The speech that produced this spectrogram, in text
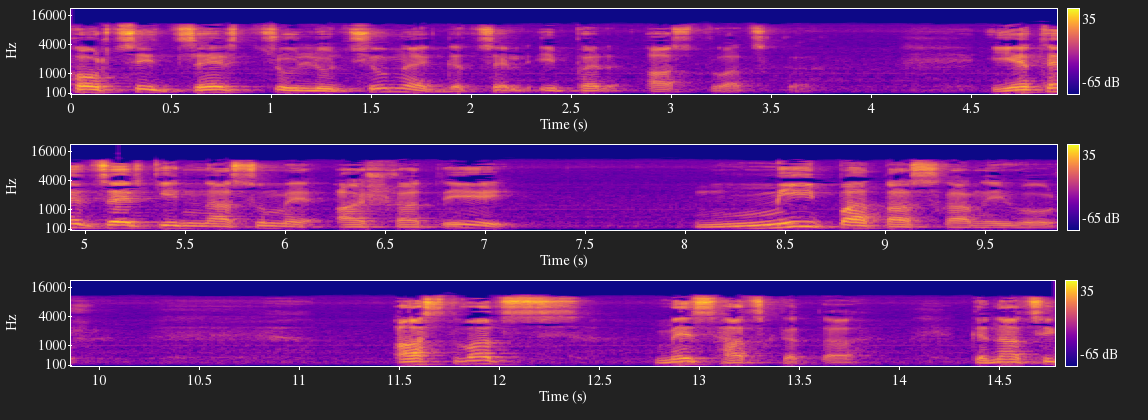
փորձի ձեր ծույլությունը գցել իբր Աստված կա։ Եթե ձեր կինն ասում է աշխատի, մի պատասխանի, որ Աստված մեզ հաց կտա։ Գնացի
